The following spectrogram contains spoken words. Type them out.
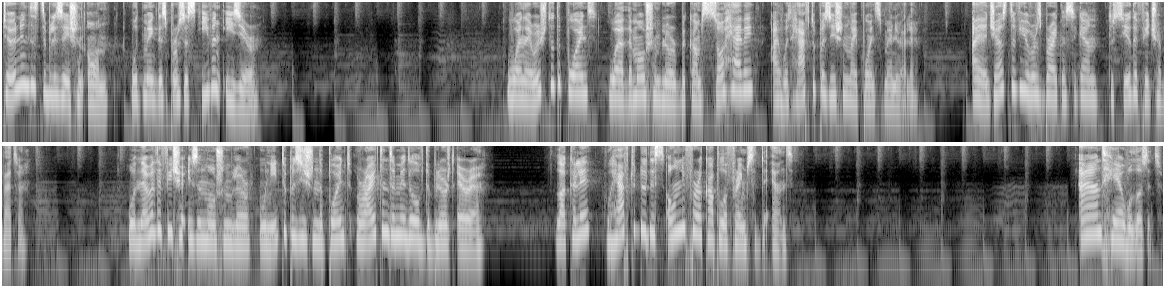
Turning the stabilization on would make this process even easier. When I reach to the point where the motion blur becomes so heavy, I would have to position my points manually. I adjust the viewer's brightness again to see the feature better. Whenever the feature is in motion blur, we need to position the point right in the middle of the blurred area. Luckily, we have to do this only for a couple of frames at the end. And here we lose it.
